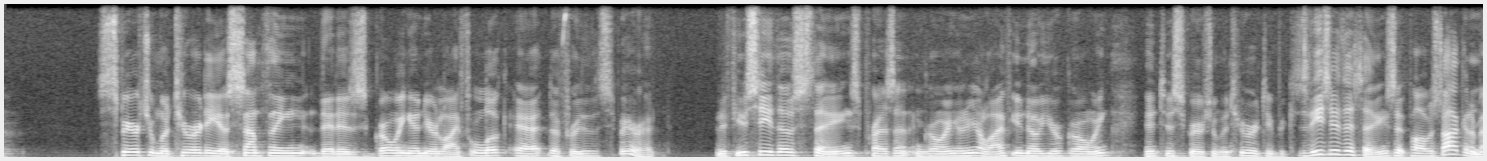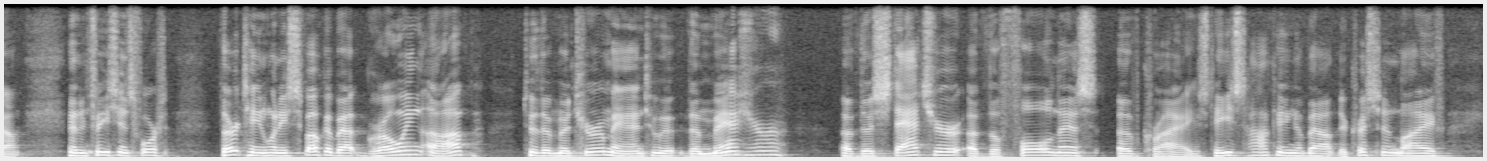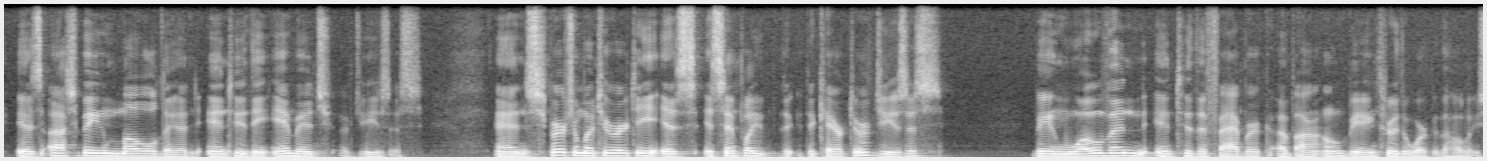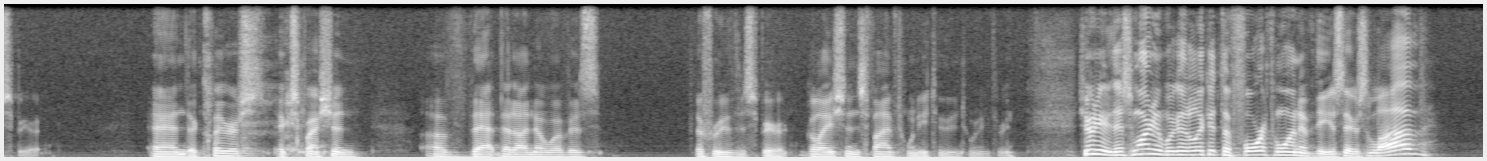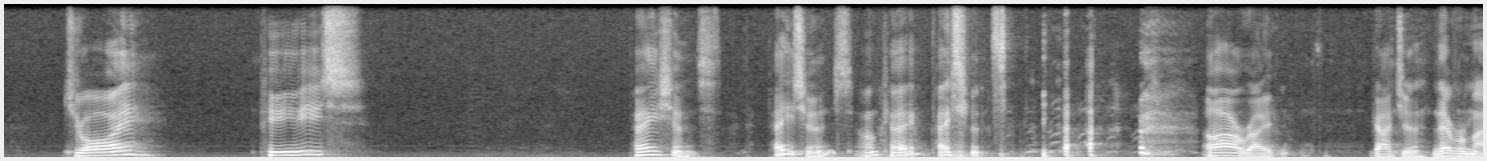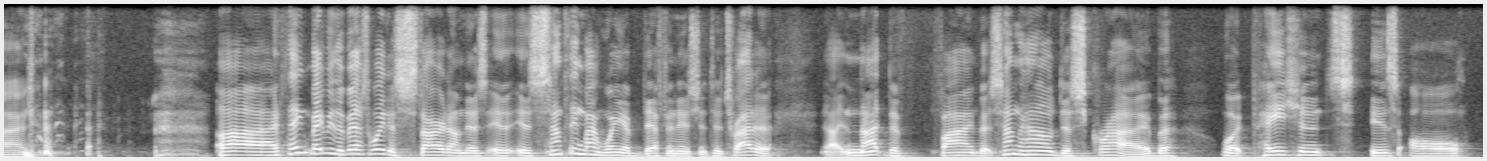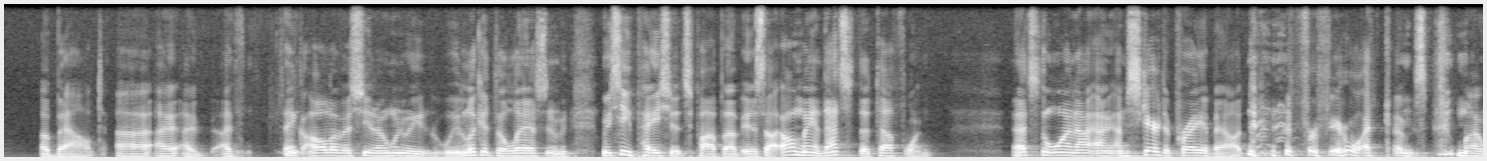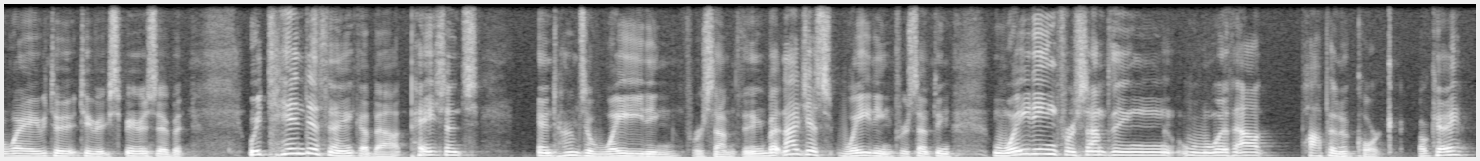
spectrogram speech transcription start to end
spiritual maturity is something that is growing in your life, look at the fruit of the Spirit. And if you see those things present and growing in your life, you know you're growing into spiritual maturity because these are the things that Paul was talking about in Ephesians 4 13 when he spoke about growing up to the mature man, to the measure of the stature of the fullness of Christ. He's talking about the Christian life is us being molded into the image of Jesus. And spiritual maturity is, is simply the, the character of Jesus being woven into the fabric of our own being through the work of the Holy Spirit. And the clearest expression of that that I know of is the fruit of the Spirit. Galatians 5 22 and 23. So, anyway, this morning we're going to look at the fourth one of these. There's love, joy, peace, patience. Patience, okay, patience. All right, gotcha. Never mind. uh, I think maybe the best way to start on this is, is something by way of definition to try to uh, not define, but somehow describe what patience is all about. Uh, I, I, I, think all of us, you know, when we, we look at the list and we, we see patience pop up, it's like, oh man, that's the tough one. That's the one I, am scared to pray about for fear what comes my way to, to experience it. But we tend to think about patience in terms of waiting for something, but not just waiting for something, waiting for something without popping a cork, okay?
